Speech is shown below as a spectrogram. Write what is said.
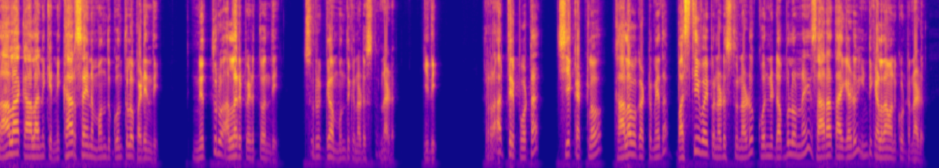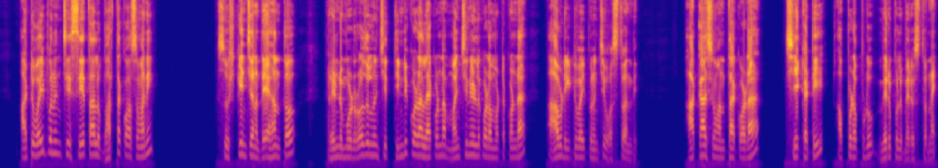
చాలా కాలానికి నిఖార్సైన మందు గొంతులో పడింది. నెత్తురు అల్లరి పెడుతోంది. చురుగ్గా ముందుకు నడుస్తున్నాడు. ఇది. రాత్రిపూట చీకట్లో కాలవగట్టు మీద బస్తీవైపు నడుస్తున్నాడు. కొన్ని డబ్బులున్నాయి. సారా తాగాడు. ఇంటికెళదాం అనుకుంటున్నాడు. అటువైపు నుంచి సీతాలు భర్త కోసమని శుష్కించిన దేహంతో రెండు మూడు రోజుల నుంచి తిండి కూడా లేకుండా మంచినీళ్ళు కూడా ముట్టకుండా ఆవిడ ఇటువైపు నుంచి వస్తోంది. ఆకాశం అంతా కూడా చీకటి అప్పుడప్పుడు మెరుపులు మెరుస్తున్నాయి.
